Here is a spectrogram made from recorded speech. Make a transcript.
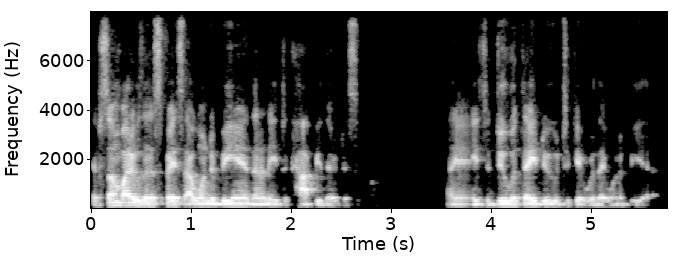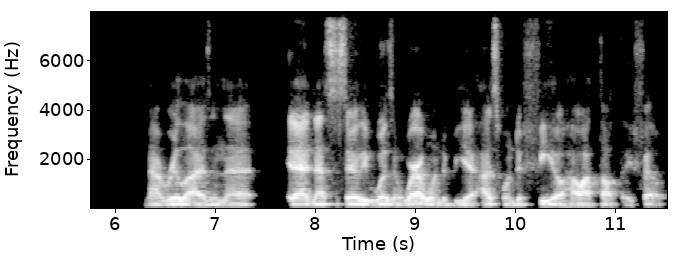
if somebody was in a space I wanted to be in, then I need to copy their discipline. I need to do what they do to get where they want to be at. Not realizing that it necessarily wasn't where I wanted to be at. I just wanted to feel how I thought they felt.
